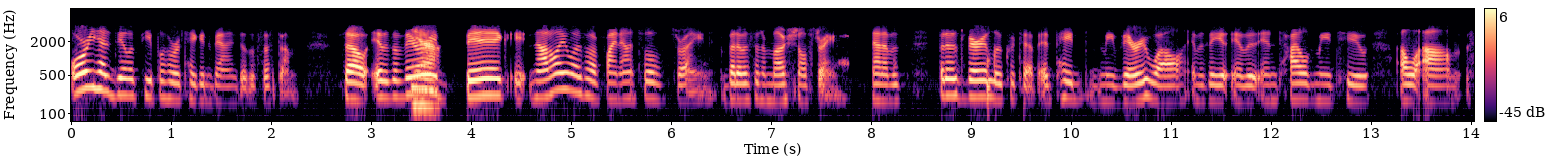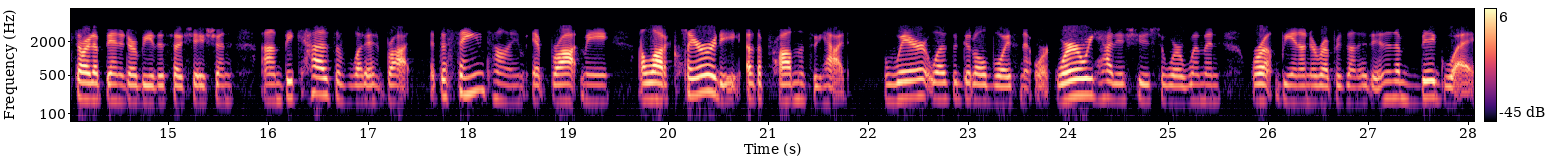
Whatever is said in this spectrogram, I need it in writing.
or you had to deal with people who were taking advantage of the system. So it was a very Yeah. big. It not only was it a financial strain, but it was an emotional strain, and it was but it was very lucrative. It paid me very well. It was a, it was entitled me to a um, start up Bandit RB the association um, because of what it brought. At the same time, it brought me a lot of clarity of the problems we had. Where it was a good old boys network, where we had issues to where women weren't being underrepresented in a big way,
